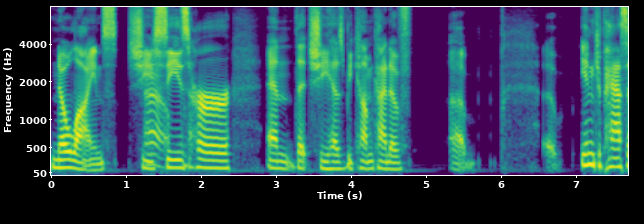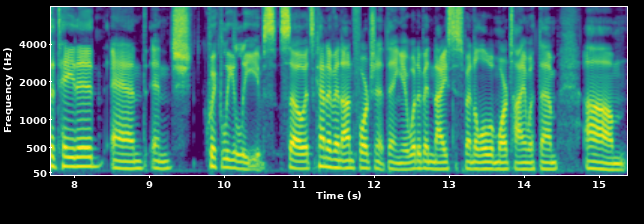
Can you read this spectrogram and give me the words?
no lines. She Oh. sees her and that she has become kind of. Uh, incapacitated and and sh- quickly leaves. So it's kind of an unfortunate thing. It would have been nice to spend a little bit more time with them. Um,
